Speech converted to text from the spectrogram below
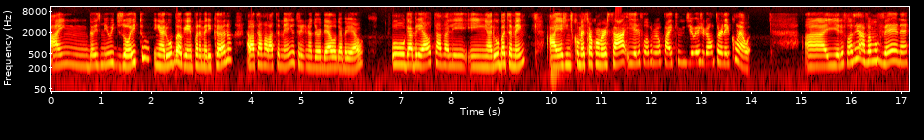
Aí em 2018, em Aruba, eu ganhei Pan-Americano. Ela tava lá também, o treinador dela, o Gabriel. O Gabriel tava ali em Aruba também. Aí a gente começou a conversar e ele falou pro meu pai que um dia eu ia jogar um torneio com ela. Aí ele falou assim: ah, vamos ver, né?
